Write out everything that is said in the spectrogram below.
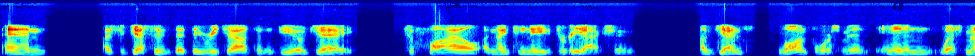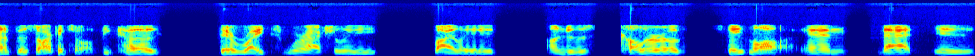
And I suggested that they reach out to the DOJ to file a 1983 action against law enforcement in West Memphis, Arkansas, because their rights were actually violated under the color of state law. And that is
